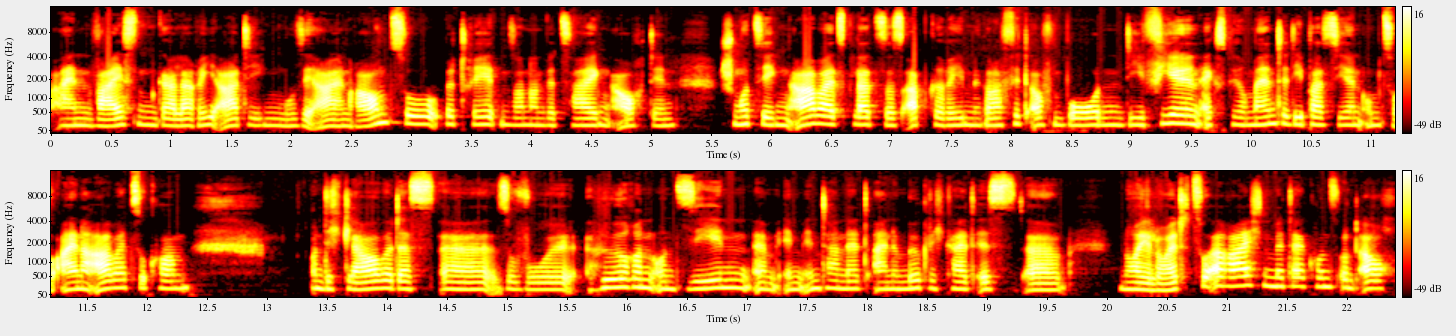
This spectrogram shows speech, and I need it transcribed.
einen weißen, galerieartigen, musealen Raum zu betreten, sondern wir zeigen auch den schmutzigen Arbeitsplatz, das abgeriebene Graphit auf dem Boden, die vielen Experimente, die passieren, um zu einer Arbeit zu kommen. Und ich glaube, dass äh, sowohl Hören und Sehen ähm, im Internet eine Möglichkeit ist, äh, neue Leute zu erreichen mit der Kunst und auch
